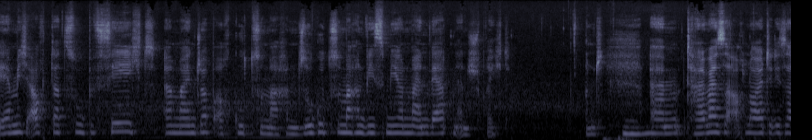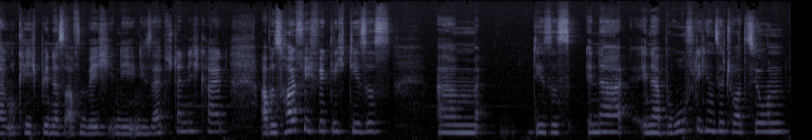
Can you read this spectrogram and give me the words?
der mich auch dazu befähigt, äh, meinen Job auch gut zu machen, so gut zu machen, wie es mir und meinen Werten entspricht. Und mhm. ähm, teilweise auch Leute, die sagen, okay, ich bin jetzt auf dem Weg in die, in die Selbstständigkeit, aber es ist häufig wirklich dieses, ähm, dieses in einer, in einer beruflichen Situation,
